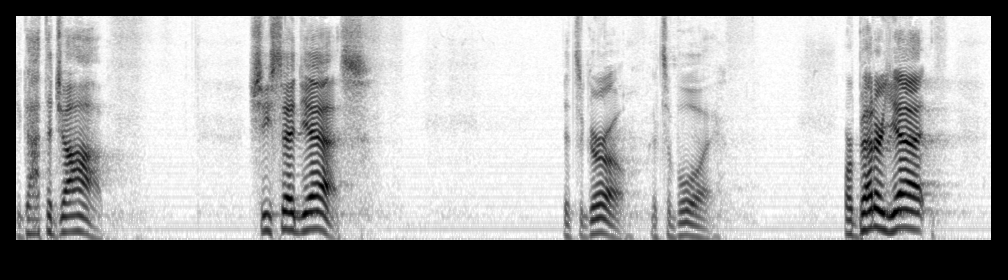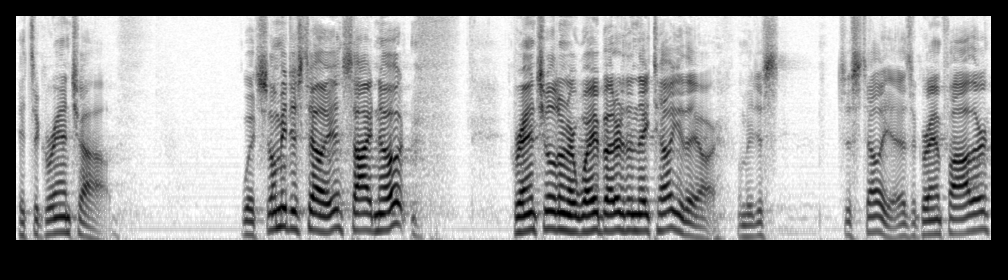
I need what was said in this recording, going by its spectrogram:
You got the job. She said yes. It's a girl, it's a boy. Or better yet, it's a grandchild. Which, let me just tell you, side note, grandchildren are way better than they tell you they are. Let me just, just tell you. As a grandfather,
